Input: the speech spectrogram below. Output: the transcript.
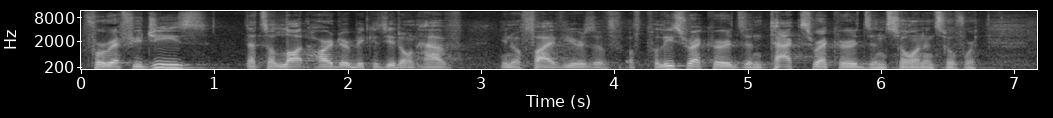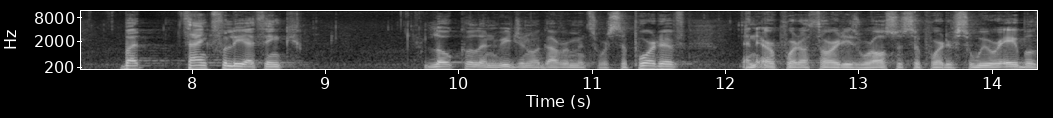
For refugees, that's a lot harder because you don't have you know, five years of, of police records and tax records and so on and so forth. But thankfully, I think local and regional governments were supportive and airport authorities were also supportive. So we were able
